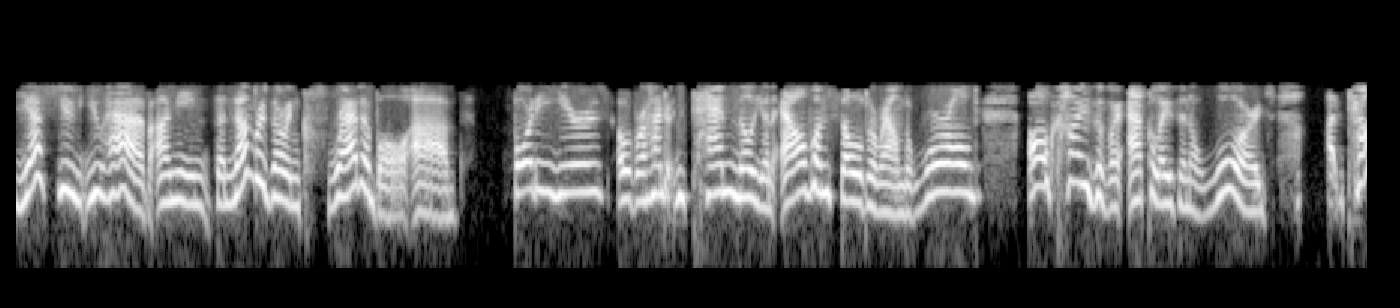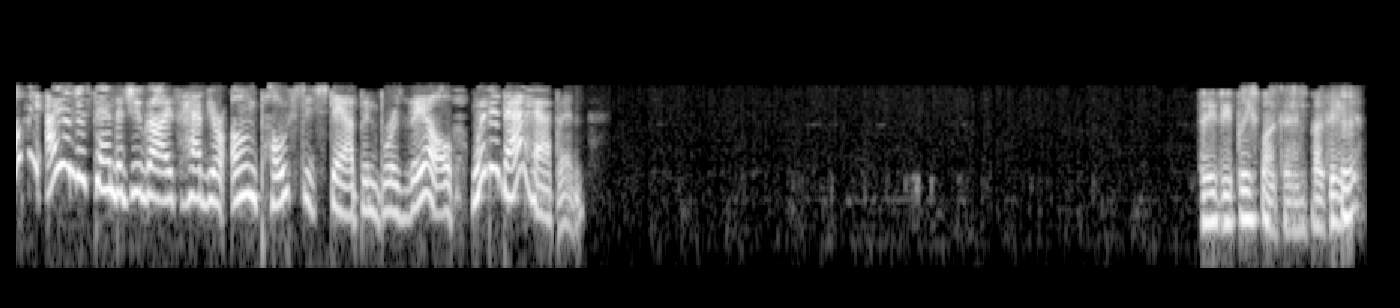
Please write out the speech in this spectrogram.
Yes, you, you have. I mean, the numbers are incredible. Uh, 40 years, over 110 million albums sold around the world, all kinds of accolades and awards. Uh, tell me, I understand that you guys have your own postage stamp in Brazil. When did that happen? Die Briefmarke in Brasilien. Hm?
